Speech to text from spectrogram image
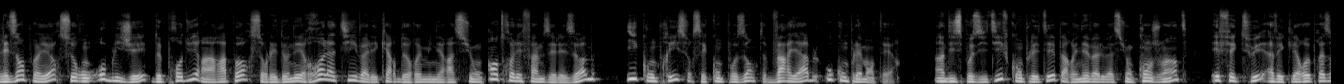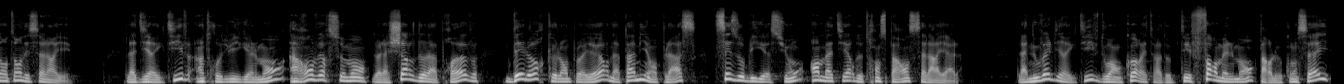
les employeurs seront obligés de produire un rapport sur les données relatives à l'écart de rémunération entre les femmes et les hommes, y compris sur ses composantes variables ou complémentaires. Un dispositif complété par une évaluation conjointe effectuée avec les représentants des salariés. La directive introduit également un renversement de la charge de la preuve dès lors que l'employeur n'a pas mis en place ses obligations en matière de transparence salariale. La nouvelle directive doit encore être adoptée formellement par le Conseil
